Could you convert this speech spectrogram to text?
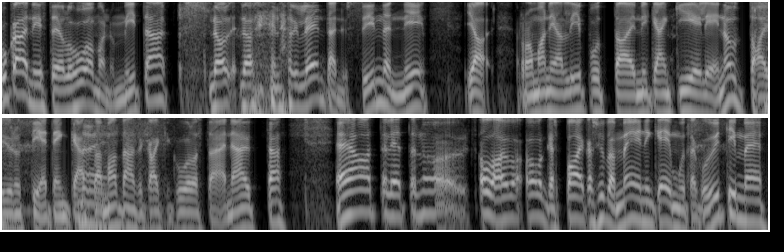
kukaan niistä ei ollut huomannut mitään. Ne oli, ne oli, ne oli lentänyt sinne niin, ja Romanian liput tai mikään kieli ei ne ollut tajunnut tietenkään. No. Samaltahan se kaikki kuulostaa ja näyttää. Ja he ajattelivat, että no ollaan oikeassa paikassa, hyvä meininki, ei muuta kuin ytimeen.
